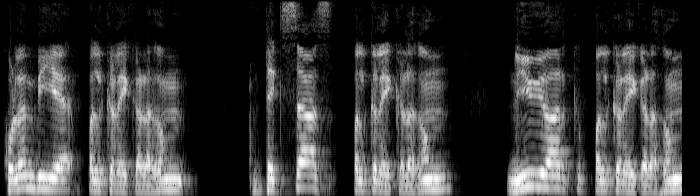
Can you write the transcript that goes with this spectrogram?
கொலம்பிய பல்கலைக்கழகம் டெக்சாஸ் பல்கலைக்கழகம் நியூயார்க் பல்கலைக்கழகம்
